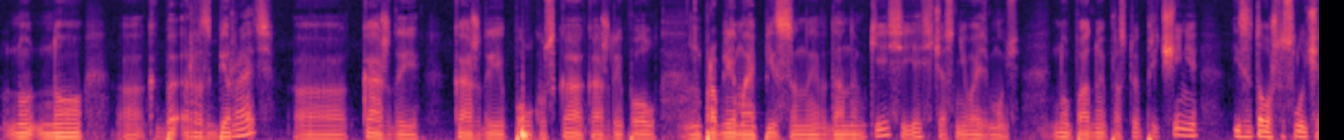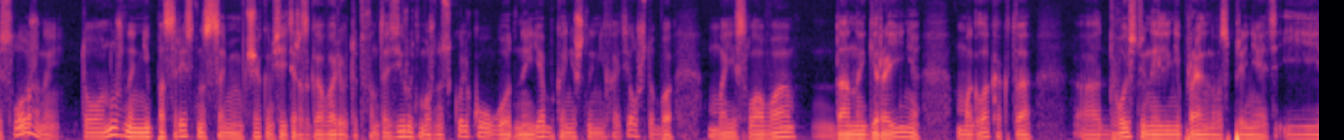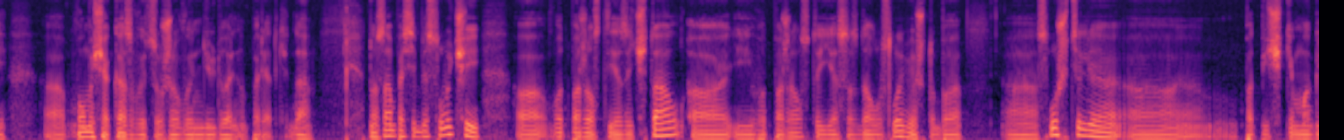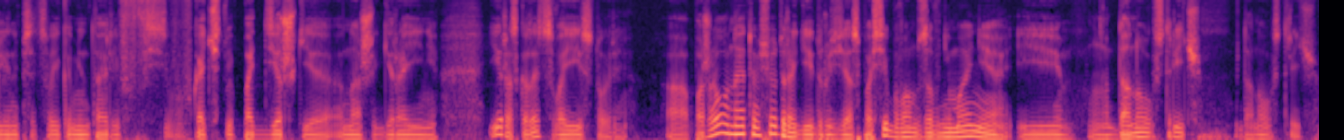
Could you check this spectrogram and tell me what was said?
но, но а, как бы разбирать а, каждый каждый пол куска, каждый пол проблемы, описанные в данном кейсе, я сейчас не возьмусь. Ну, по одной простой причине. Из-за того, что случай сложный, то нужно непосредственно с самим человеком сидеть разговаривать. Тут фантазировать можно сколько угодно. И я бы, конечно, не хотел, чтобы мои слова данная героиня могла как-то двойственно или неправильно воспринять. И э, помощь оказывается уже в индивидуальном порядке, да. Но сам по себе случай, э, вот, пожалуйста, я зачитал, и вот, пожалуйста, я создал условия, чтобы а, слушатели, а, подписчики могли написать свои комментарии в, в качестве поддержки нашей героини и рассказать свои истории. А, пожалуй, на этом все, дорогие друзья. Спасибо вам за внимание и до новых встреч. До новых встреч.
